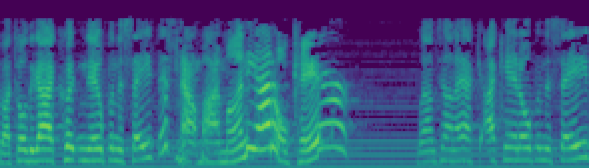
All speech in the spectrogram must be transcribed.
so I told the guy I couldn't open the safe. That's not my money. I don't care. Well, I'm telling you, I can't open the safe.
